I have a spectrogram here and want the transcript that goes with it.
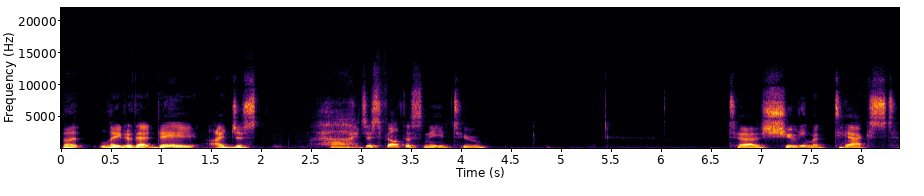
But later that day, I just I just felt this need to to shoot him a text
